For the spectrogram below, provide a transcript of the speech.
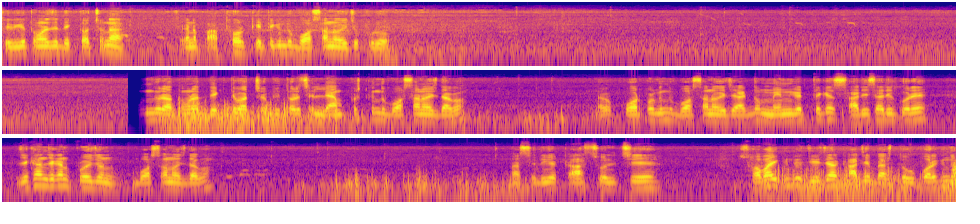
সেদিকে তোমরা যে দেখতে পাচ্ছ না, সেখানে পাথর কেটে কিন্তু বসানো হয়েছে পুরো। বন্ধুরা, তোমরা দেখতে পাচ্ছ ভিতরে সে ল্যাম্প পোস্ট কিন্তু বসানো হয়েছে, দেখো। দেখো, পরপর কিন্তু বসানো হয়েছে, একদম মেন গেট থেকে সারি সারি করে যেখান যেখান প্রয়োজন বসানো হয়েছে, দেখো। আর সেদিকে কাজ চলছে। সবাই কিন্তু যে যার কাজে ব্যস্ত, উপরে কিন্তু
